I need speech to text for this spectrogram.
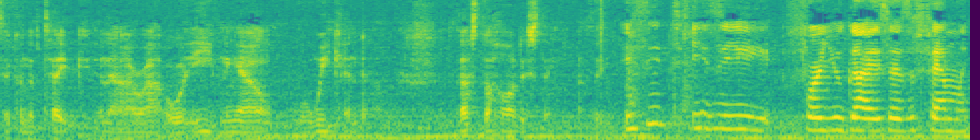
to kind of take an hour out or an evening out or a weekend out. That's the hardest thing, I think. Is it easy for you guys as a family?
